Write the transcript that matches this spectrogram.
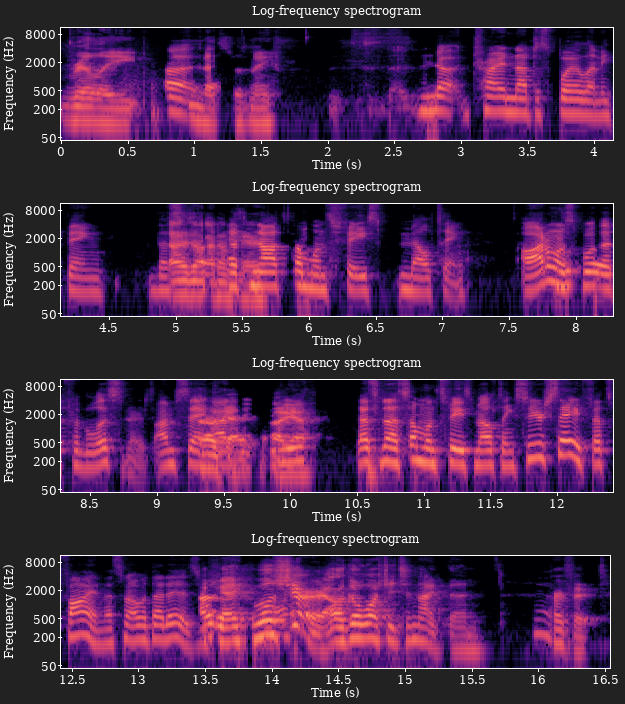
really Uh, messed with me. no, trying not to spoil anything. That's, I don't- I don't that's care. not someone's face melting. Oh, I don't want to spoil that for the listeners. I'm saying I- Okay. Oh, yeah. that's not someone's face melting. So you're safe. That's fine. That's not what that is. You Okay. Well, sure. I'll go watch it tonight then. Yeah. Perfect.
